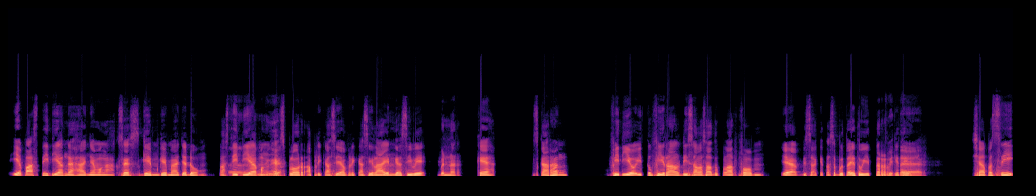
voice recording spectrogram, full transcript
ya pasti dia nggak hanya mengakses game-game aja dong, pasti Eh, dia iya. mengeksplor aplikasi-aplikasi lain Hmm. gak sih, Be? bener. Kayak sekarang video itu viral di salah satu platform, ya bisa kita sebut aja Twitter, gitu ya Twitter. siapa sih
